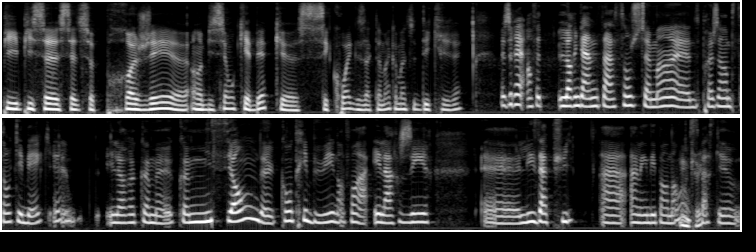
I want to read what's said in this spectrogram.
Puis, puis ce, ce, projet Ambition Québec, c'est quoi exactement? Comment tu le décrirais? Je dirais, en fait, l'organisation justement du projet Ambition Québec, il aura comme, comme mission de contribuer, dans le fond, à élargir les appuis à, à l'indépendance parce que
